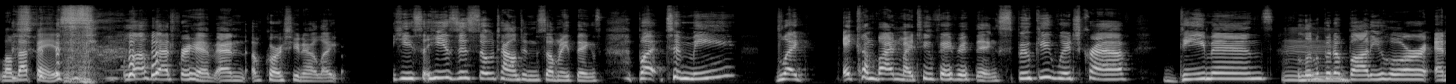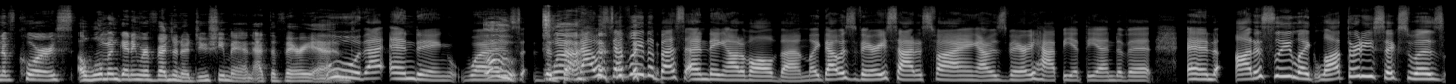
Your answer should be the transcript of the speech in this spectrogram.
Love that face. love that for him and of course you know like he's he's just so talented in so many things but to me like it combined my two favorite things spooky witchcraft demons, a little bit of mm. body horror, and of course, a woman getting revenge on a douchey man at the very end. Ooh, that ending was Ooh, the be- that was definitely the best ending out of all of them. Like that was very satisfying. I was very happy at the end of it. And honestly, like Lot 36 was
